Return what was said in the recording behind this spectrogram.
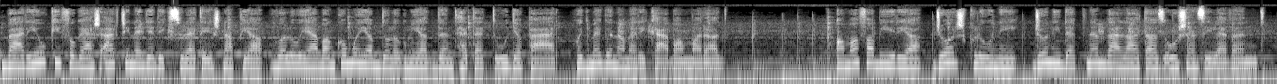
Bár jó kifogás Árcsi negyedik születésnapja, valójában komolyabb dolog miatt dönthetett úgy a pár, hogy megön Amerikában marad. A MAFA bírja, George Clooney, Johnny Depp nem vállalta az Ocean's Eleven-t.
